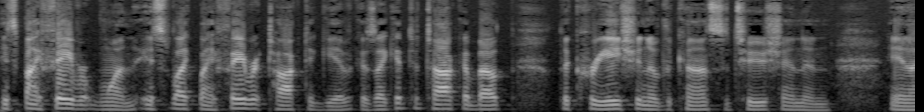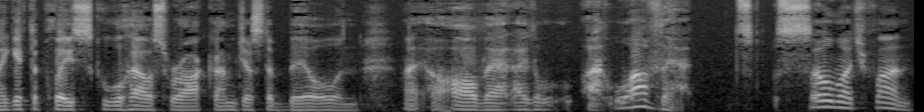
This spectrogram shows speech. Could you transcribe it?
It's my favorite one. It's like my favorite talk to give because I get to talk about the creation of the Constitution and and I get to play Schoolhouse Rock. I'm just a Bill, and I, all that. I I love that. It's so much fun,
